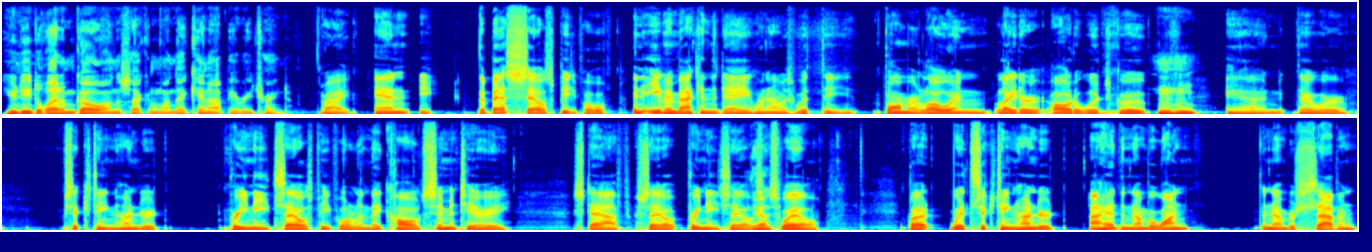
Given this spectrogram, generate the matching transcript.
You need to let them go on the second one. They cannot be retrained. right? And the best salespeople, and even back in the day when I was with the former Loewen, later Alderwoods group, Mm-hmm. and there were 1,600 pre-need salespeople, and they called cemetery staff sale pre-need sales Yep. as well. But with 1,600, I had the number one, the number seven,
